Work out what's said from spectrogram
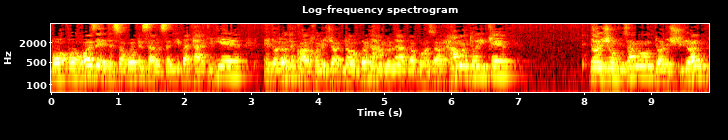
با آغاز اعتصابات سراسری و تعطیلی ادارات کارخانجات ناوگان حمل و نقل و بازار همانطوری که دانش آموزان و دانشجویان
